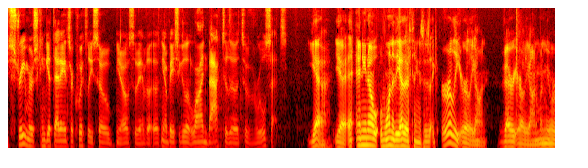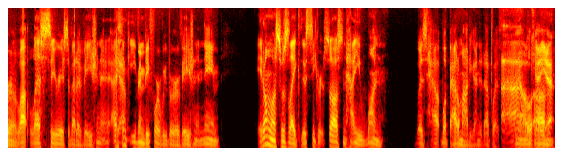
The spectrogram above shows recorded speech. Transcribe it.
streamers can get that answer quickly. So you know so they have a you know basically a line back to the to the rule sets. Yeah, yeah, and, and you know, one of the other things is like early, early on, very early on, when we were a lot less serious about evasion. I Yeah. think even before we were evasion in name, it almost was like the secret sauce and how you won was how what battle mod you ended up with. Ah, you know, okay, um, yeah.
